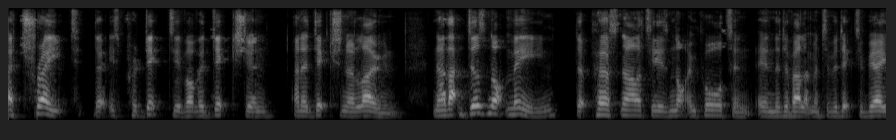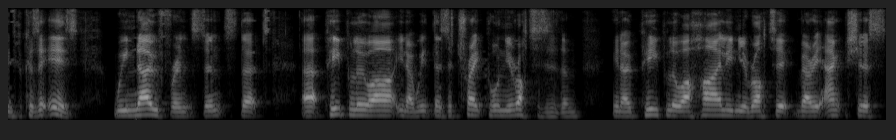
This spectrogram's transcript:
a trait that is predictive of addiction and addiction alone. Now, that does not mean that personality is not important in the development of addictive behaviors because it is. We know, for instance, that uh, people who are, you know, we, there's a trait called neuroticism. you know, people who are highly neurotic, very anxious,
